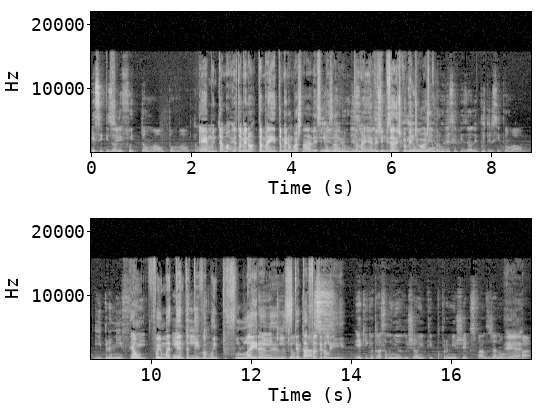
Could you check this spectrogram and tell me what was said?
Esse episódio Sim. foi tão mau, tão mau, tão É mau, muito tão mal. Eu também não, também, também não gosto nada desse E eu episódio. lembro-me desse também episódio. é dos episódios que eu menos eu gosto. lembro-me desse episódio por ter sido tão mau. E para mim foi. É um- foi uma aqui- tentativa muito fuleira é de, aqui de eu tentar traço- fazer ali. É aqui que eu traço a linha do chão e tipo, para mim os que se faz já não. É. Epá,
